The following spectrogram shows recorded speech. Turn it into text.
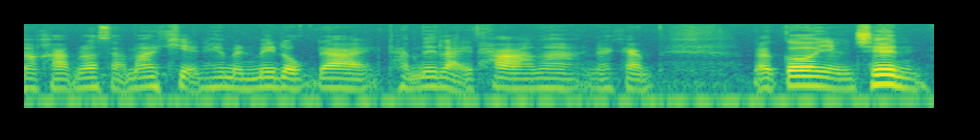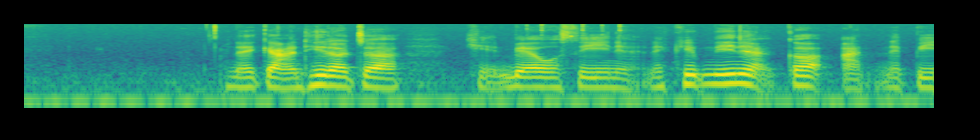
นะครับเราสามารถเขียนให้มันไม่รกได้ทำได้หลายท่ามากนะครับ แล้วก็อย่างเช่น ในการที่เราจะเขียน BLC เนี่ย ในคลิปนี้เนี่ยก็อัดในปี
